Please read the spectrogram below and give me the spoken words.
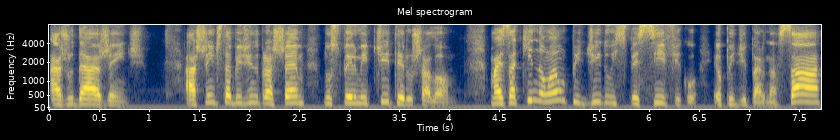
ajudar a gente. A gente está pedindo para Hashem nos permitir ter o Shalom. Mas aqui não é um pedido específico. Eu pedi Parnassá,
